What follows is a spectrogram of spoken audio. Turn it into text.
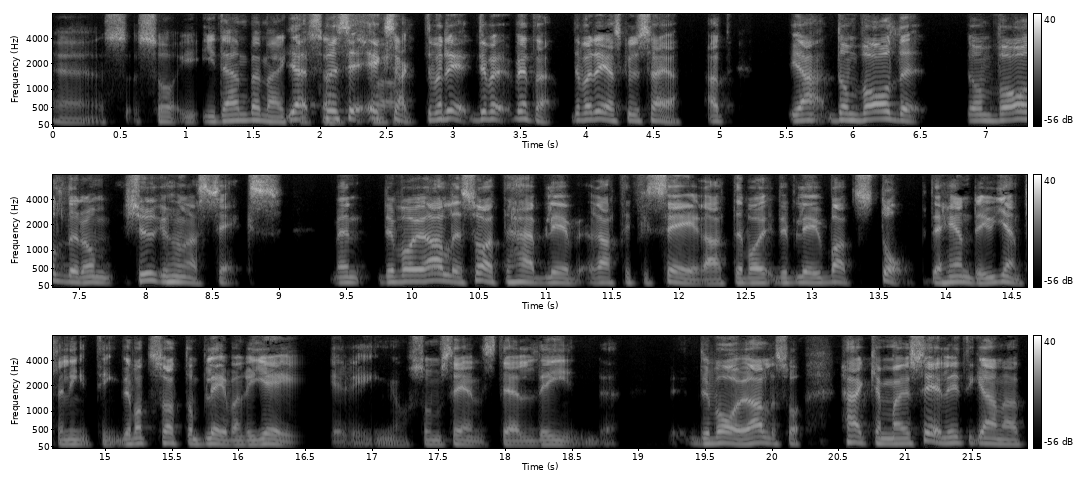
Eh, så, så i, i den Ja, bemärkelsen... precis, så, exakt. Det var det, det var, vänta, det var det jag skulle säga. Att, ja, de, valde, de valde dem 2006. Men det var ju aldrig så att det här blev ratificerat. Det, var, det blev ju bara ett stopp. Det hände ju egentligen ingenting. Det var inte så att de blev en regering som sen ställde in det. Det var ju aldrig så. Här kan man ju se lite grann att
